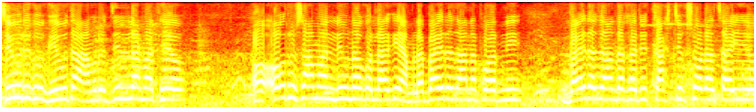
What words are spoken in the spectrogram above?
चिउरीको घिउ त हाम्रो जिल्लामा थियो। अरू सामान ल्याउनको लागि हामीलाई बाहिर जान पर्ने। बाहिर जाँदाखेरि कास्टिक सोडा चाहियो।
